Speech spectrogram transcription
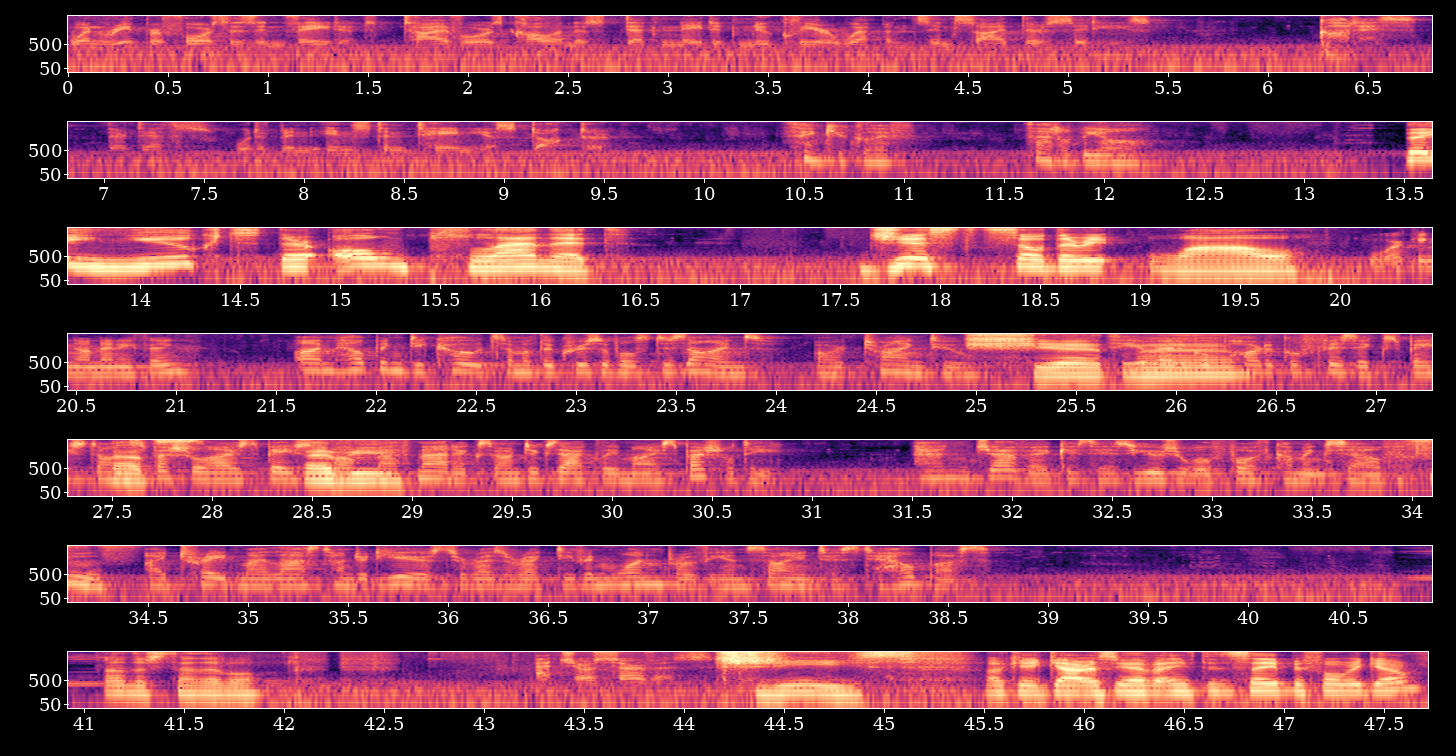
When Reaper forces invaded, Tyvor's colonists detonated nuclear weapons inside their cities. Goddess. Their deaths would have been instantaneous, Doctor. Thank you, Glyph. That'll be all. They nuked their own planet. Just so they re- Wow. Working on anything? I'm helping decode some of the Crucible's designs, or trying to. Shit, Theoretical man. particle physics based on That's specialized base heavy. 12 mathematics aren't exactly my specialty. And Javik is his usual forthcoming self. Hmm. I'd trade my last hundred years to resurrect even one Prothean scientist to help us. Understandable. At your service. Jeez. Okay, Garrus, you have anything to say before we go?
